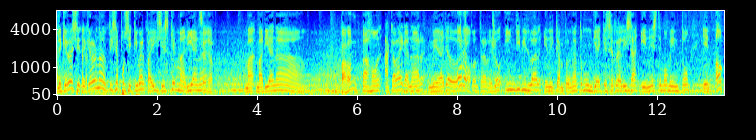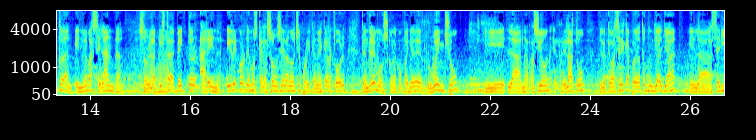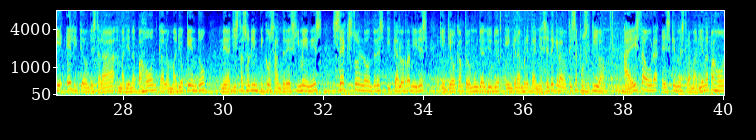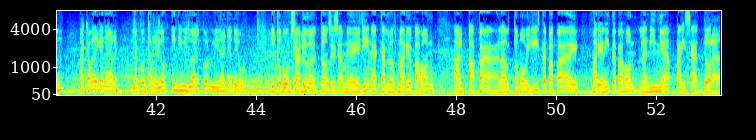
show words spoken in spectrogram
Le quiero decir, le quiero dar una noticia positiva al país y es que Mariana. Ma- Mariana Pajón. Pajón acaba de ganar medalla de oro contrarreloj individual en el campeonato mundial que se realiza en este momento en Auckland, en Nueva Zelanda, sobre la pista de Vector Arena. Y recordemos que a las 11 de la noche por el canal Caracol tendremos con la compañía de Rubencho y la narración, el relato de lo que va a ser el campeonato mundial ya en la serie élite, donde estará Mariana Pajón, Carlos Mario Kendo, medallistas olímpicos, Andrés Jiménez, sexto en Londres y Carlos Ramírez, quien quedó campeón mundial junior en Gran Bretaña. Así es de que la noticia positiva a esta hora es que nuestra Mariana Pajón acaba de ganar la contrarreloj individual con medalla de oro. Y como Un saludo tema- entonces a Medellín, a Carlos Mario Pajón, al papá, al automovilista papá de Marianita Pajón, la niña paisa dorada.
